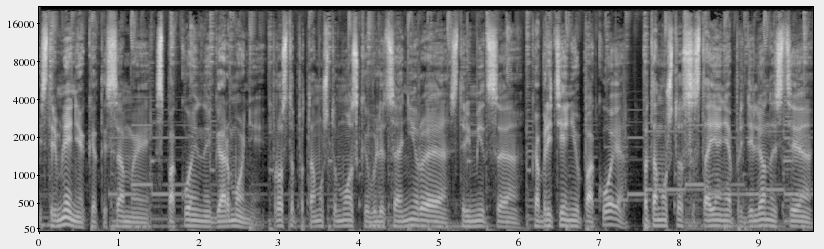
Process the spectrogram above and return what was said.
и стремление к этой самой спокойной гармонии? Просто потому, что мозг, эволюционируя, стремится к обретению покоя, потому что состояние определенности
